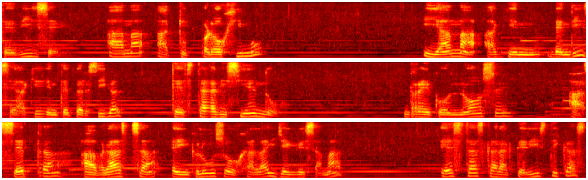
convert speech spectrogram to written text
te dice, ama a tu prójimo y ama a quien bendice, a quien te persiga, te está diciendo, reconoce, acepta, abraza e incluso ojalá y llegues a amar estas características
